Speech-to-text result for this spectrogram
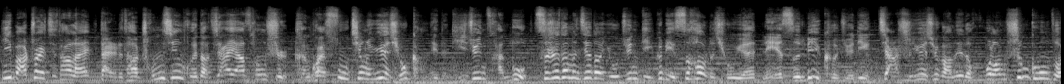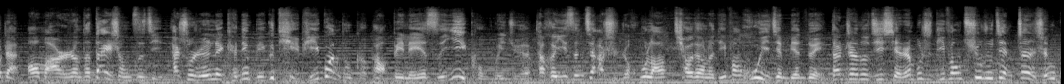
一把拽起他来，带着他重新回到加压舱室，很快肃清了月球港内的敌军残部。此时他们接到友军底格里斯号的求援，雷耶斯立刻决定驾驶月球港内的胡狼升空作战。奥马尔让他带上自己，还说人类肯定比个铁皮罐头可靠，被雷耶斯一口回绝。他和伊森驾驶指着胡狼敲掉了敌方护卫舰编队，但战斗机显然不是敌方驱逐舰战神谷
